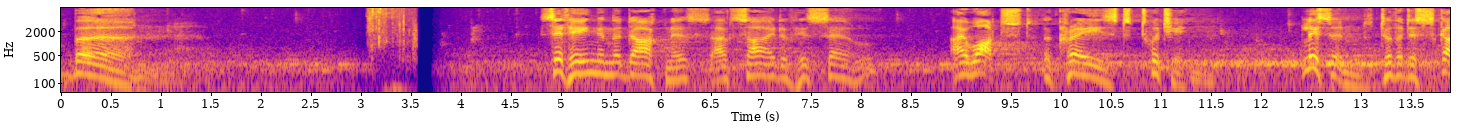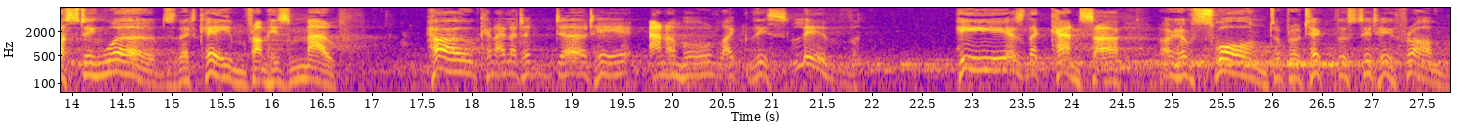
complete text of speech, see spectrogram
burn. Sitting in the darkness outside of his cell, I watched the crazed twitching, listened to the disgusting words that came from his mouth. How can I let a dirty animal like this live? He is the cancer I have sworn to protect the city from.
